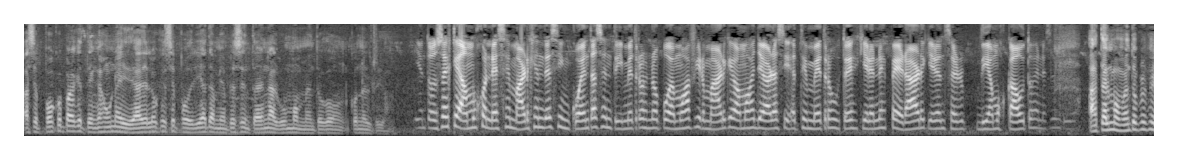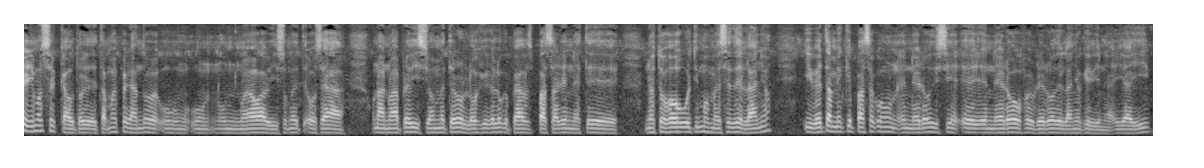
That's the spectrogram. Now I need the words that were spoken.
hace poco para que tengas una idea de lo que se podría también presentar en algún momento con, con el río. Y entonces quedamos con ese margen de 50 centímetros, no podemos afirmar que vamos a llegar a 7 metros, ustedes quieren esperar, quieren ser, digamos, cautos en ese sentido. Hasta el momento preferimos ser cautos, estamos esperando un, un, nuevo aviso, o sea, una nueva previsión meteorológica de lo que pueda pasar en, este, en estos dos últimos meses del año y ver también qué pasa con enero, eh, enero o febrero del año que viene. Y ahí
